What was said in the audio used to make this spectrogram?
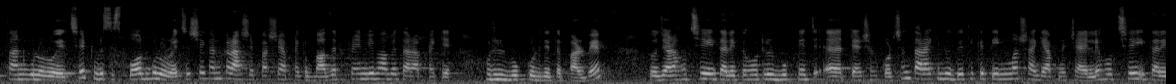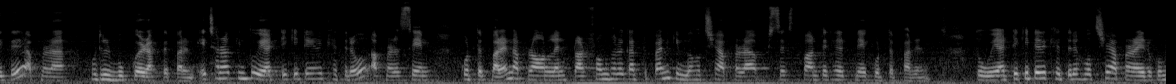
স্থানগুলো রয়েছে টুরিস্ট স্পটগুলো রয়েছে, সেখানকার আশেপাশে আপনাকে বাজেট ফ্রেন্ডলিভাবে তারা আপনাকে হোটেল বুক করে দিতে পারবে। তো যারা হচ্ছে ইতালিতে হোটেল বুক নিয়ে টেনশন করছেন, তারা কিন্তু দুই থেকে তিন মাস আগে আপনি চাইলে হচ্ছে ইতালিতে আপনারা হোটেল বুক করে রাখতে পারেন। এছাড়া কিন্তু এয়ার টিকিটের ক্ষেত্রেও আপনারা সেম করতে পারেন, আপনারা অনলাইন প্ল্যাটফর্ম ধরে কাটতে পারেন কিংবা হচ্ছে আপনারা এক্সপার্টদের হেল্প নিয়ে করতে পারেন। তো এয়ার টিকিটের ক্ষেত্রে হচ্ছে আপনারা এরকম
